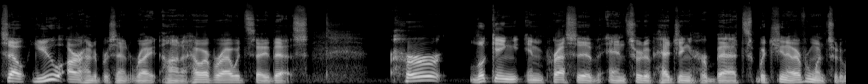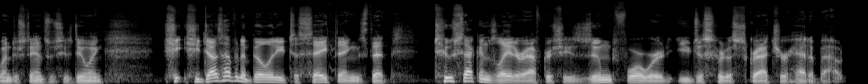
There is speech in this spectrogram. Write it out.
So you are 100% right, Hanna. However, I would say this her looking impressive and sort of hedging her bets, which, you know, everyone sort of understands what she's doing. She, she does have an ability to say things that two seconds later, after she's zoomed forward, you just sort of scratch your head about.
